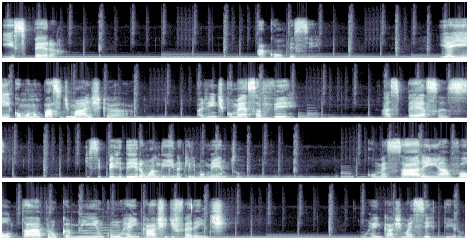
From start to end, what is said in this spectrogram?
E espera acontecer. E aí, como num passe de mágica, a gente começa a ver as peças que se perderam ali naquele momento começarem a voltar para o caminho com um reencaixe diferente, um reencaixe mais certeiro.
